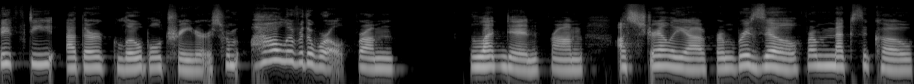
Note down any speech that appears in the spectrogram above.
50 other global trainers from all over the world, from London, from Australia, from Brazil, from Mexico,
